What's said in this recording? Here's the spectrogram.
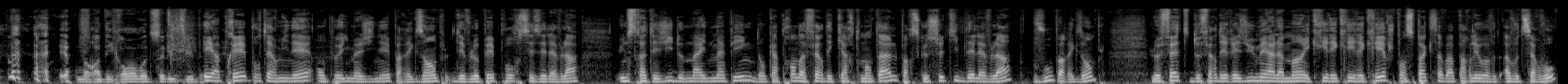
Et on aura des grands moments de solitude. Et après, pour terminer, on peut imaginer, par exemple, développer pour ces élèves-là une stratégie de mind mapping, donc apprendre à faire des cartes mentales, parce que ce type d'élève-là, vous par exemple, le fait de faire des résumés à la main, écrire, écrire, écrire, je pense pas que ça va parler à votre cerveau.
